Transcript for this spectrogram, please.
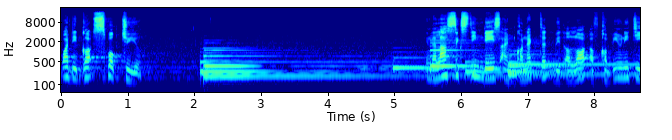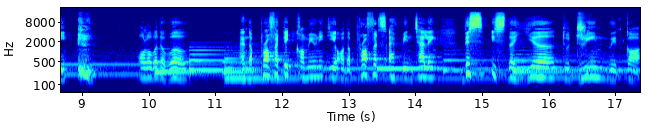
What did God spoke to you? In the last 16 days, I'm connected with a lot of community all over the world. And the prophetic community or the prophets have been telling this is the year to dream with God.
